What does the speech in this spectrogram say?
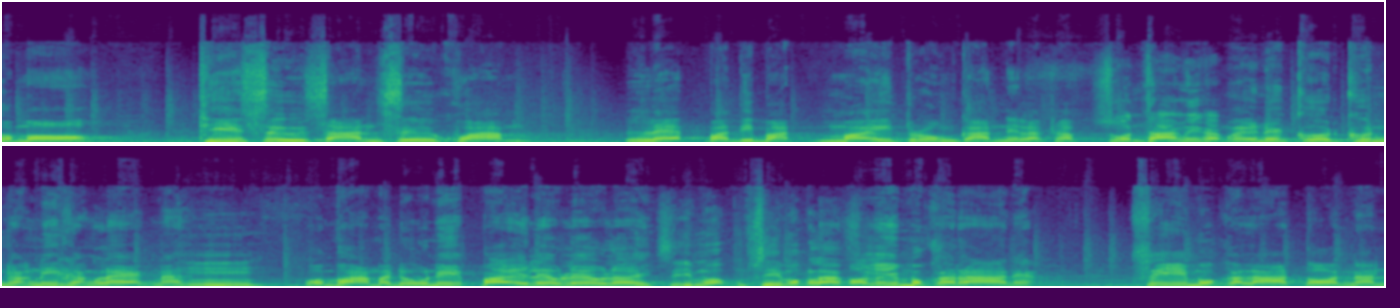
ทม ที่สื่อสารสื่อความ และปฏิบัติไม่ตรงกันนี่แหละครับ สวนทางเลยครับไม่ได้เกิดขึ้นครั้งนี้ครั้งแรกนะ ผมพามาดูนี่ไปเร็วๆเลยสี่มสี่มกราก่อนสี่เลยมกราเนี่ยสี่มกราตอนนั้น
